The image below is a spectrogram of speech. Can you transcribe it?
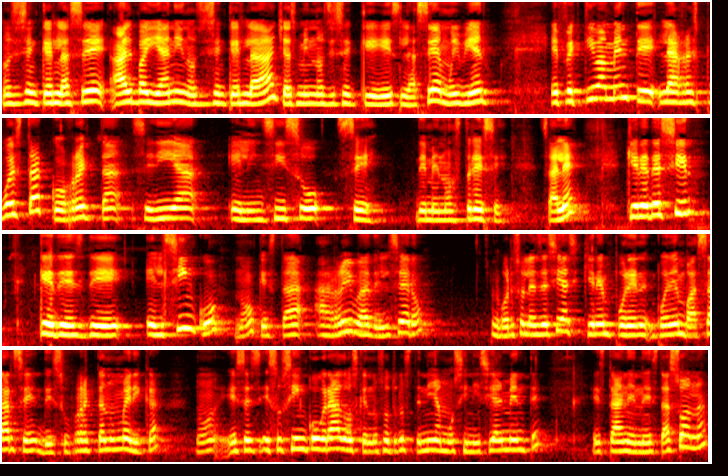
nos dicen que es la C. Alba y Ani nos dicen que es la A. Yasmín nos dice que es la C, muy bien. Efectivamente, la respuesta correcta sería el inciso C de menos 13, ¿sale? Quiere decir que desde el 5, ¿no? que está arriba del 0, por eso les decía, si quieren pueden, basarse de su recta numérica, esos 5 grados que nosotros teníamos inicialmente están en esta zona,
